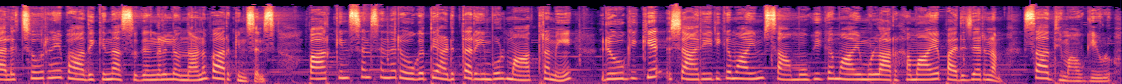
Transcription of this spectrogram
തലച്ചോറിനെ ബാധിക്കുന്ന അസുഖങ്ങളിൽ ഒന്നാണ് പാർക്കിൻസൺസ്. പാർക്കിൻസൺസ് എന്ന രോഗത്തെ അടുത്തറിയുമ്പോൾ മാത്രമേ രോഗിക്ക് ശാരീരികമായും സാമൂഹികമായുമുള്ള അർഹമായ പരിചരണം സാധ്യമാവുകയുള്ളൂ.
